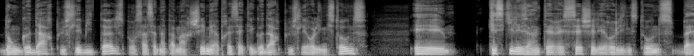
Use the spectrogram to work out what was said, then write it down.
Donc Godard plus les Beatles, pour ça, ça n'a pas marché, mais après, ça a été Godard plus les Rolling Stones. Et Qu'est-ce qui les a intéressés chez les Rolling Stones? Ben,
